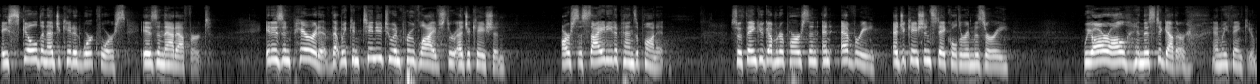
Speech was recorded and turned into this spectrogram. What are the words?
a skilled and educated workforce is in that effort. It is imperative that we continue to improve lives through education. Our society depends upon it. So thank you, Governor Parson, and every education stakeholder in Missouri. We are all in this together, and we thank you.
